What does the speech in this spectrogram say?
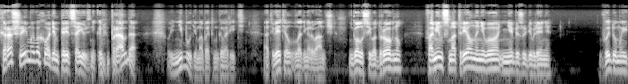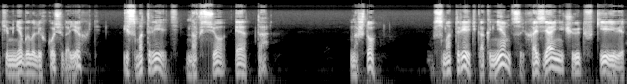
Хороши мы выходим перед союзниками, правда? Ой, не будем об этом говорить, ответил Владимир Иванович. Голос его дрогнул. Фомин смотрел на него не без удивления. Вы думаете, мне было легко сюда ехать и смотреть на все это? На что? Смотреть, как немцы хозяйничают в Киеве.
